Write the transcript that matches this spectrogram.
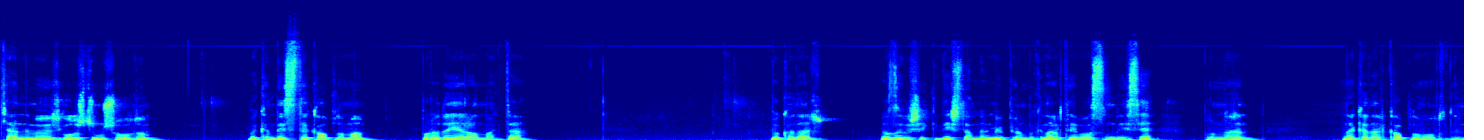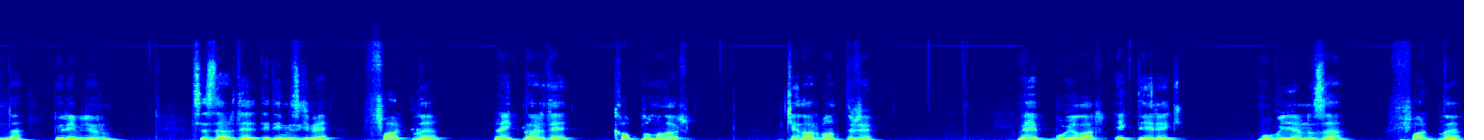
kendime özgü oluşturmuş olduğum bakın desite kaplamam burada yer almakta. Bu kadar hızlı bir şekilde işlemlerimi yapıyorum. Bakın artıya bastığımda ise bunların ne kadar kaplama olduklarını da görebiliyorum. Sizler de dediğimiz gibi farklı renklerde kaplamalar, kenar bantları ve boyalar ekleyerek mobilyanıza farklı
